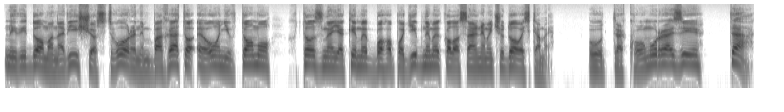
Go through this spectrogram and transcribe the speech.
невідомо навіщо створеним багато еонів тому, хто зна якими богоподібними колосальними чудовиськами. У такому разі так,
